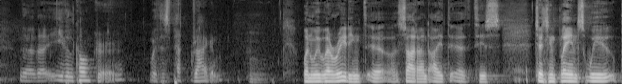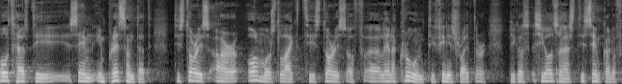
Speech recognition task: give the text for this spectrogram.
the, the evil conqueror with his pet dragon when we were reading uh, Sarah and I uh, this Changing Planes, we both had the same impression that the stories are almost like the stories of uh, Leena Krohn, the Finnish writer, because she also has the same kind of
